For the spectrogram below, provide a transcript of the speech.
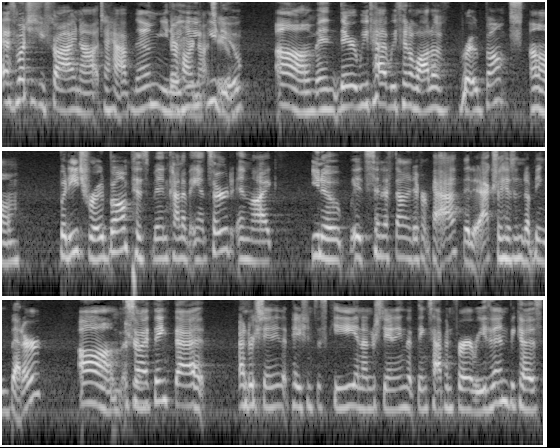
as much as you try not to have them. You know, They're hard you, not you to. do. Um, and there we've had we've hit a lot of road bumps. Um, but each road bump has been kind of answered and like, you know, it sent us down a different path that it actually has ended up being better. Um, so I think that understanding that patience is key and understanding that things happen for a reason because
